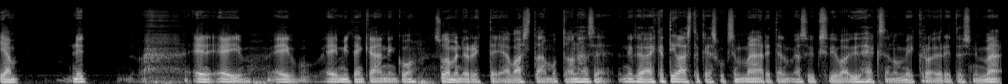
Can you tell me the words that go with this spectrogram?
Ja nyt ei, ei, ei, ei mitenkään niin kuin Suomen yrittäjiä vastaan, mutta onhan se nykyään ehkä tilastokeskuksen määritelmä, jos 1-9 on mikroyritys, niin mä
